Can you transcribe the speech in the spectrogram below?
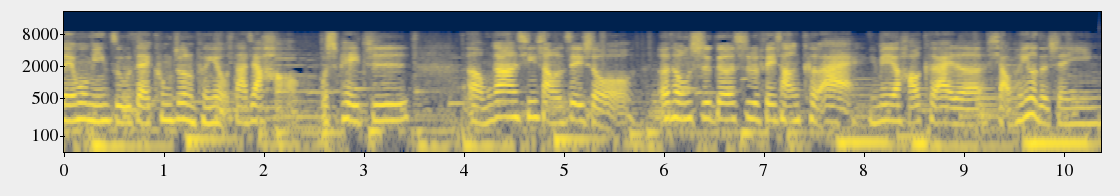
的游牧民族，在空中的朋友，大家好，我是佩芝。呃，我们刚刚欣赏的这首儿童诗歌，是不是非常可爱？里面有好可爱的小朋友的声音。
